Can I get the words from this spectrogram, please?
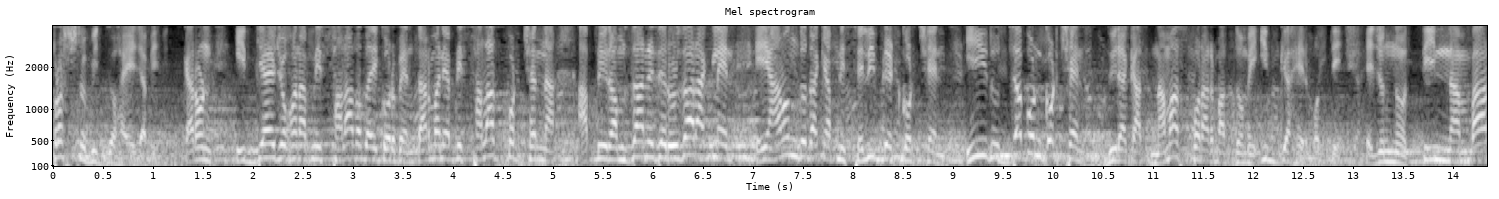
প্রশ্নবিদ্ধ হয়ে যাবে। কারণ ঈদগাহে যখন আপনি সালাদ আদায় করবেন, তার মানে আপনি সালাদ পড়ছেন না, আপনি রমজানে যে রোজা রাখলেন, এই আনন্দটাকে আপনি সেলিব্রেট করছেন, ঈদ উদযাপন করছেন, দুই রাকাত নামাজ পড়ার মাধ্যমে ঈদগাহের মধ্যে। এজন্য তিন নাম্বার,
